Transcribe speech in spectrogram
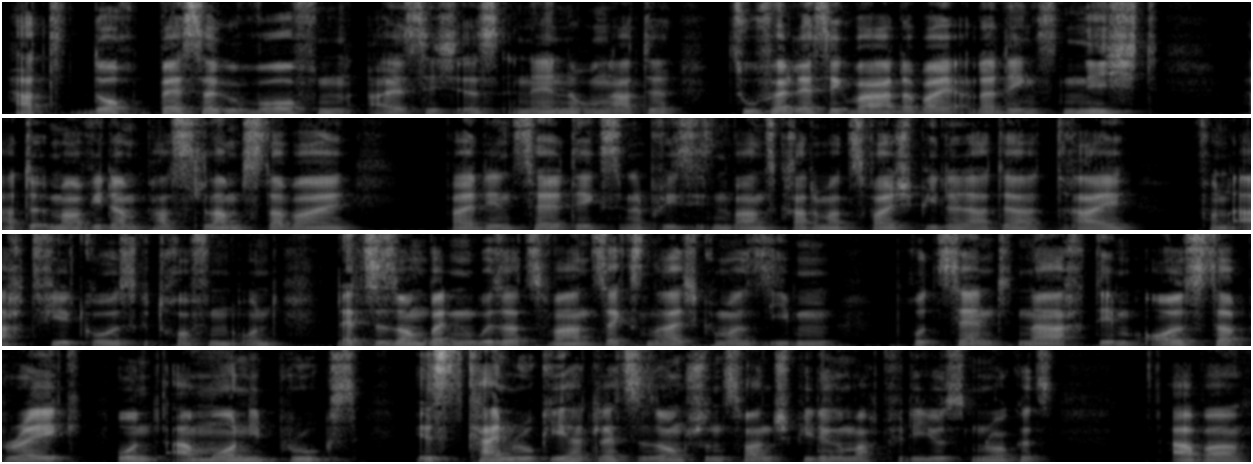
hat doch besser geworfen, als ich es in Erinnerung hatte. Zuverlässig war er dabei allerdings nicht. Hatte immer wieder ein paar Slumps dabei. Bei den Celtics in der Preseason waren es gerade mal zwei Spiele, da hat er drei von acht Field Goals getroffen. Und letzte Saison bei den Wizards waren es 36,7% nach dem All-Star Break. Und Amoni Brooks ist kein Rookie, hat letzte Saison schon 20 Spiele gemacht für die Houston Rockets aber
